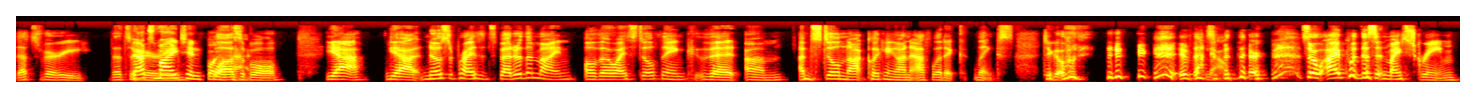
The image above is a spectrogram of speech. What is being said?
that's very that's a That's my tinfoil hat. plausible. Yeah, yeah. No surprise, it's better than mine. Although I still think that um I'm still not clicking on athletic links to go if that's No. there. So I put this in my scream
